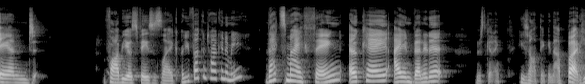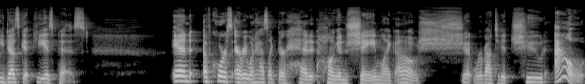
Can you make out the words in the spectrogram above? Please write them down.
And Fabio's face is like, Are you fucking talking to me? That's my thing. Okay. I invented it. I'm just kidding. He's not thinking that, but he does get, he is pissed. And of course, everyone has like their head hung in shame, like, oh shit, we're about to get chewed out.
